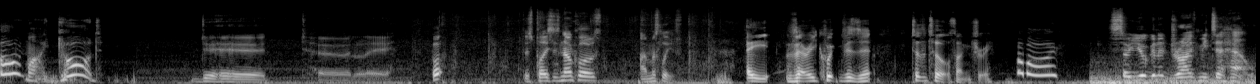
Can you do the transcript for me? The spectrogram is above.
Oh my god. Dude, totally. But this place is now closed. I must leave. A very quick visit to the turtle sanctuary. Bye bye. So you're gonna drive me to hell?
